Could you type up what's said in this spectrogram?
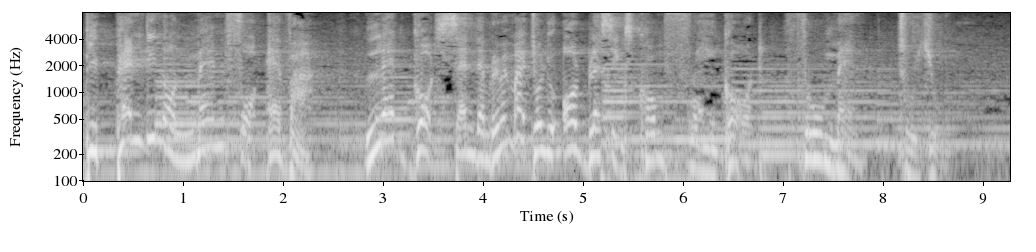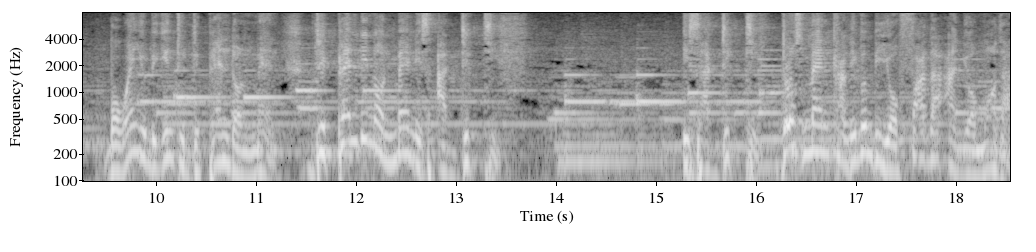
depending on men forever let god send them. Remember i told you all blessings come from god through men to you. But when you begin to depend on men depending on men is addictive. Is addictive. Those men can even be your father and your mother.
